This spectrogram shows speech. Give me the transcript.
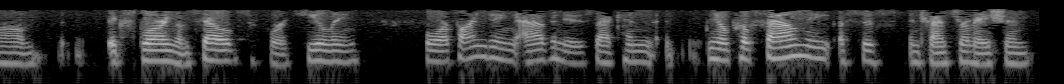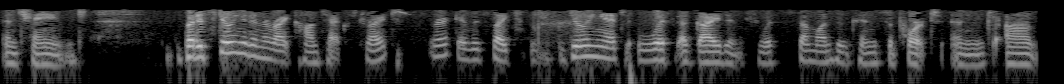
um, exploring themselves, for healing, for finding avenues that can, you know, profoundly assist in transformation and change. But it's doing it in the right context, right, Rick? It was like doing it with a guidance, with someone who can support and um,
